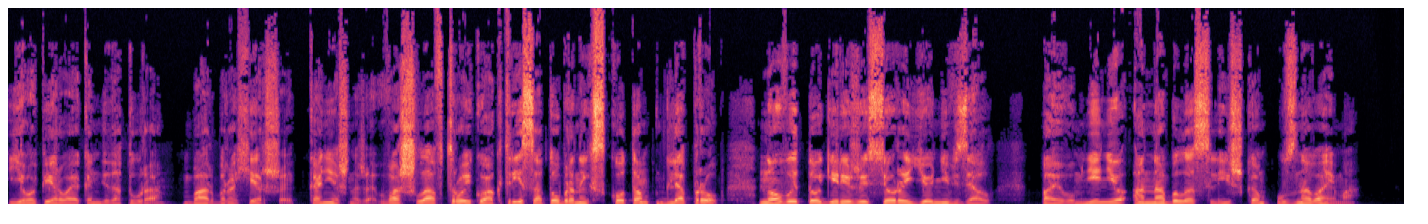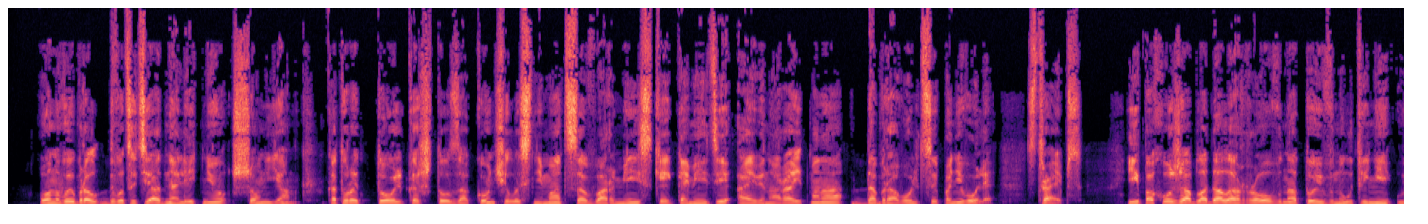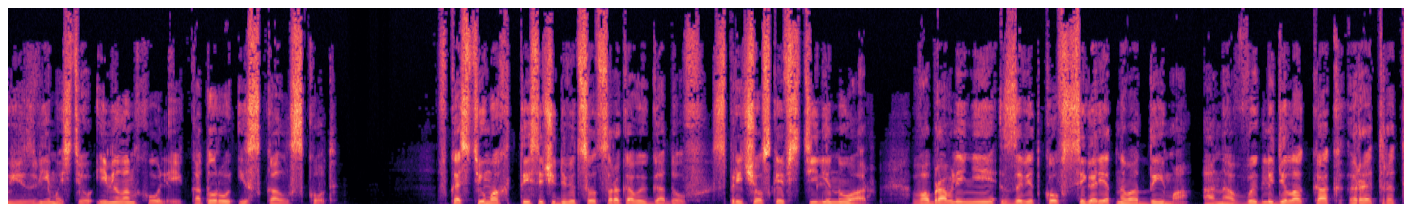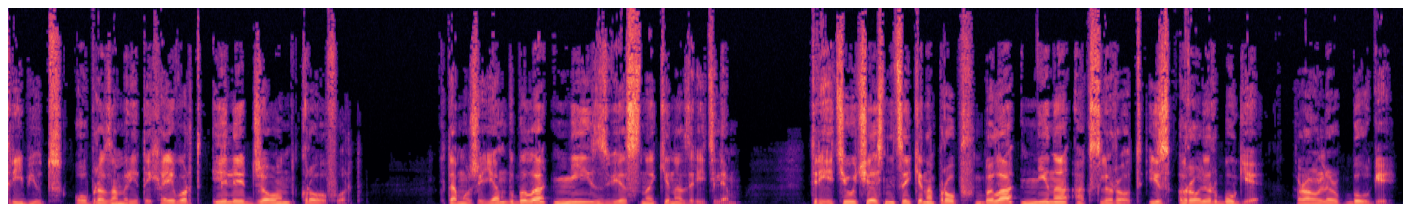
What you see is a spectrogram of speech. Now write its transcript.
Его первая кандидатура, Барбара Херши, конечно же, вошла в тройку актрис, отобранных Скоттом для проб, но в итоге режиссер ее не взял. По его мнению, она была слишком узнаваема. Он выбрал 21-летнюю Шон Янг, которая только что закончила сниматься в армейской комедии Айвена Райтмана «Добровольцы поневоле» «Stripes», и, похоже, обладала ровно той внутренней уязвимостью и меланхолией, которую искал Скотт. В костюмах 1940-х годов, с прической в стиле нуар, В обравлении завитков сигаретного дыма она выглядела как ретро-трибют образом Риты Хейворд или Джон Кроуфорд. К тому же Янг была неизвестна кинозрителям. Третьей участницей кинопроб была Нина Акслерот из «Роллер Буги» «Роллер Буги».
